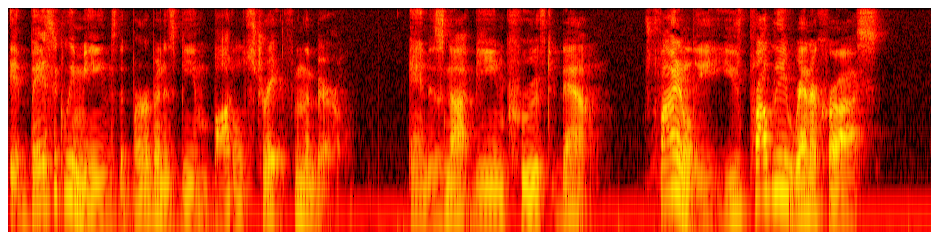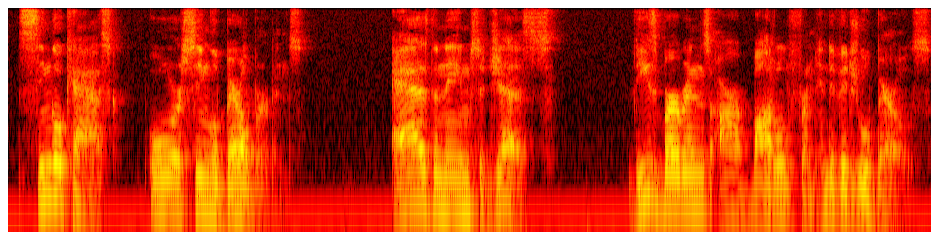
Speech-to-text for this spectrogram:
It basically means the bourbon is being bottled straight from the barrel and is not being proofed down. Finally, you've probably ran across single cask or single barrel bourbons. As the name suggests, these bourbons are bottled from individual barrels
